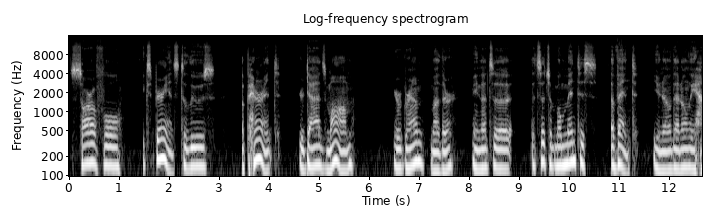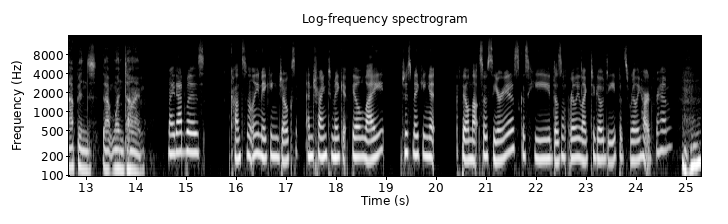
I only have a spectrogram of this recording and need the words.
sorrowful experience to lose a parent, your dad's mom, your grandmother. I mean, that's a that's such a momentous event, you know, that only happens that one time. My dad was constantly making jokes and trying to make it feel light, just making it feel not so serious because he doesn't really like to go deep. It's really hard for him. hmm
